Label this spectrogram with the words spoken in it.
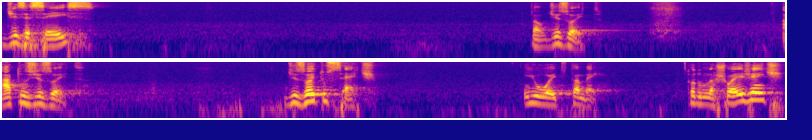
16. Não, 18. Atos 18. 18, 7. E o 8 também. Todo mundo achou aí, gente?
